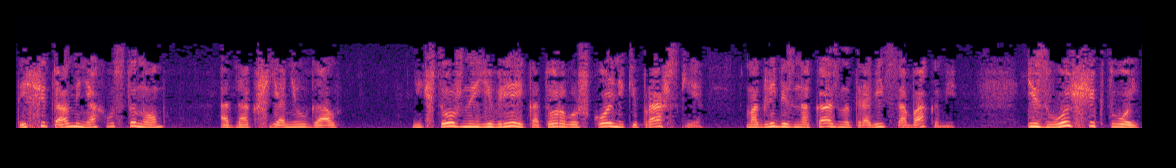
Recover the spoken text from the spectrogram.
Ты считал меня хвостуном, однако ж я не лгал. Ничтожный еврей, которого школьники пражские могли безнаказанно травить собаками, извозчик твой,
